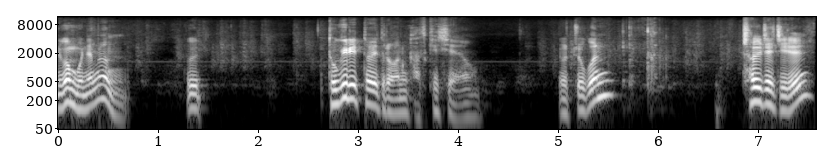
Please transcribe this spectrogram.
이건 뭐냐면 그 독일 히터에 들어가는 가스켓이에요. 이쪽은 철 재질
